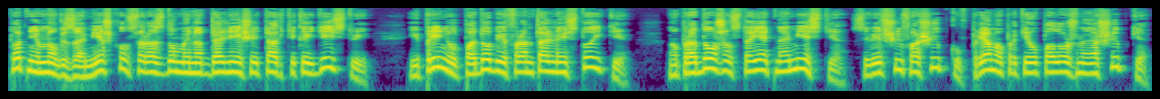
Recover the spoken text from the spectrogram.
Тот немного замешкался, раздумывая над дальнейшей тактикой действий, и принял подобие фронтальной стойки, но продолжил стоять на месте, совершив ошибку в прямо противоположной ошибке,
